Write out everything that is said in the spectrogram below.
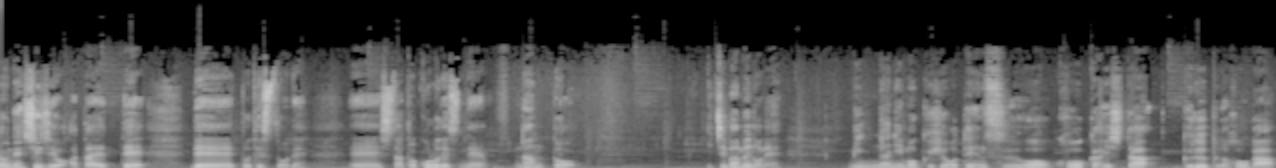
うね指示を与えてで、えっと、テストをね、えーしたところですねなんと1番目のねみんなに目標点数を公開したグループの方が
